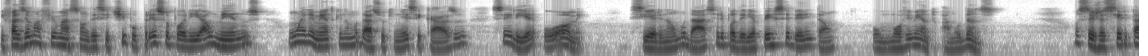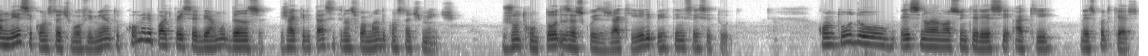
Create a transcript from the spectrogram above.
E fazer uma afirmação desse tipo pressuporia ao menos um elemento que não mudasse, o que nesse caso seria o homem. Se ele não mudasse, ele poderia perceber então o movimento, a mudança. Ou seja, se ele está nesse constante movimento, como ele pode perceber a mudança, já que ele está se transformando constantemente, junto com todas as coisas, já que ele pertence a esse tudo? Contudo, esse não é o nosso interesse aqui nesse podcast.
